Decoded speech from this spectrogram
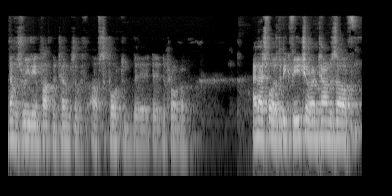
That was really important in terms of, of supporting the, the, the program. And I suppose the big feature in terms of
